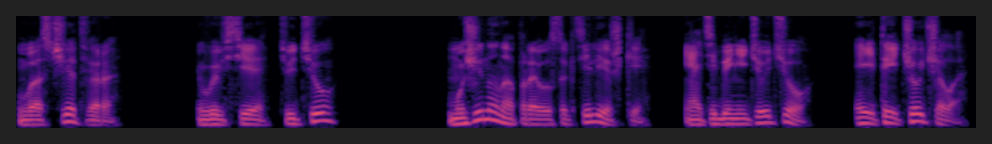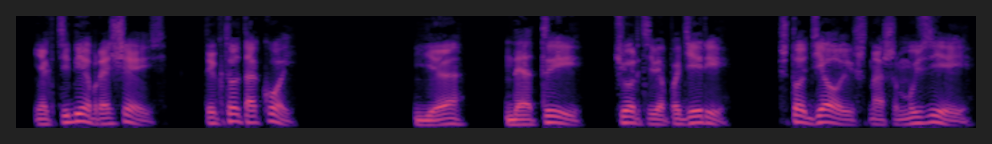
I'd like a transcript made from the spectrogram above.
«Вас четверо. Вы все тю-тю?» Мужчина направился к тележке. «Я тебе не тю-тю. Эй, ты, чучело, я к тебе обращаюсь. Ты кто такой?» «Я? Да ты, черт тебя подери. Что делаешь в нашем музее?»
